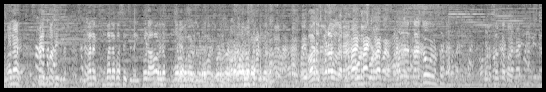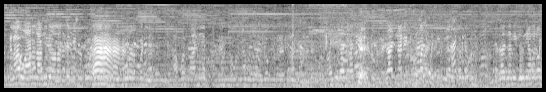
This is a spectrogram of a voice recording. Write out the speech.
मला काहीच बसायचं नाही. मला मला बसायचं नाही थोडा आवाज मला त्याला वारं लागू द्यावं लागतं की तर थोडं कोरड पडली आपण पाणी राजीनामे राजीनामे घेऊन या म्हणावं.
